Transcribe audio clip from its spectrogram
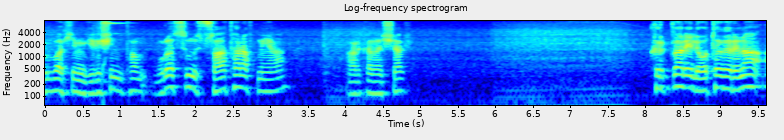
Dur bakayım girişin tam burası mı sağ taraf mı ya? Arkadaşlar. Kırklareli otogarına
